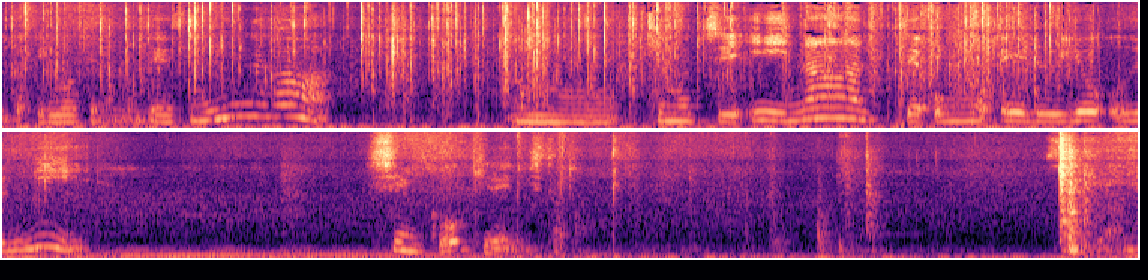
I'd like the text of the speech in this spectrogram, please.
人かいるわけなのでそのみんなが、うん、気持ちいいなって思えるようにシンクをきれいにしたと。さっきはね。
